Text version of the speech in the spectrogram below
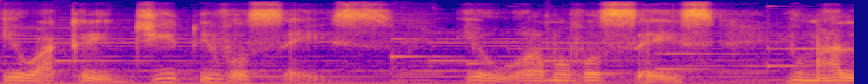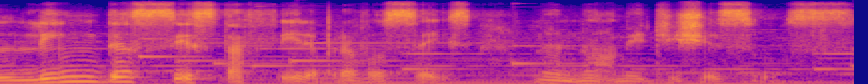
eu acredito em vocês. Eu amo vocês e uma linda sexta-feira para vocês, no nome de Jesus.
